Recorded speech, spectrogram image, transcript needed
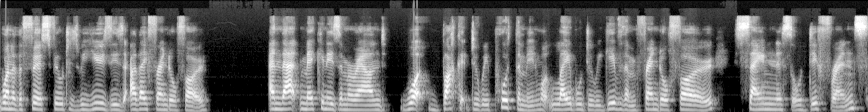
one of the first filters we use is: Are they friend or foe? And that mechanism around what bucket do we put them in? What label do we give them? Friend or foe? Sameness or difference?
